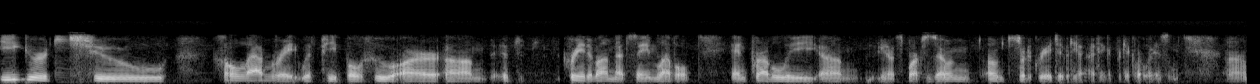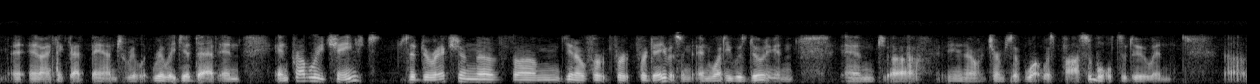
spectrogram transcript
eager to collaborate with people who are um, creative on that same level and probably um, you know sparks his own own sort of creativity. I think in particular ways, and, um, and, and I think that band really really did that, and and probably changed the direction of um, you know for, for, for Davis and, and what he was doing, and and uh, you know in terms of what was possible to do in uh,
